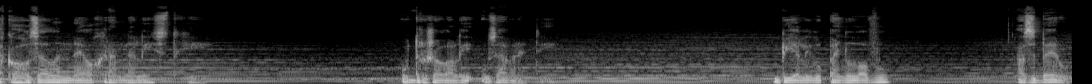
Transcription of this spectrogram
ako ho zelené ochranné lístky udržovali uzavretý. Bielý lupeň lovu a zberu,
